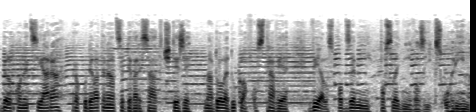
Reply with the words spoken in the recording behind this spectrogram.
Byl konec jara roku 1994. Na dole Dukla v Ostravě vyjel z podzemí poslední vozík s uhlím.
